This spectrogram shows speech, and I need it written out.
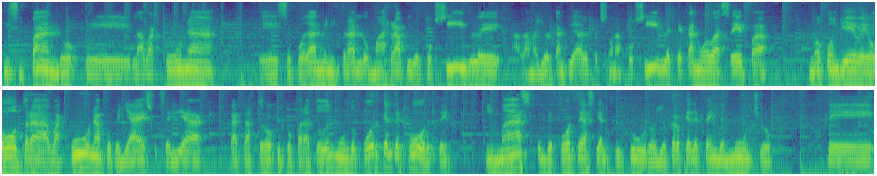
disipando, que la vacuna eh, se pueda administrar lo más rápido posible a la mayor cantidad de personas posible, que esta nueva cepa no conlleve otra vacuna, porque ya eso sería catastrófico para todo el mundo, porque el deporte y más el deporte hacia el futuro, yo creo que depende mucho de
